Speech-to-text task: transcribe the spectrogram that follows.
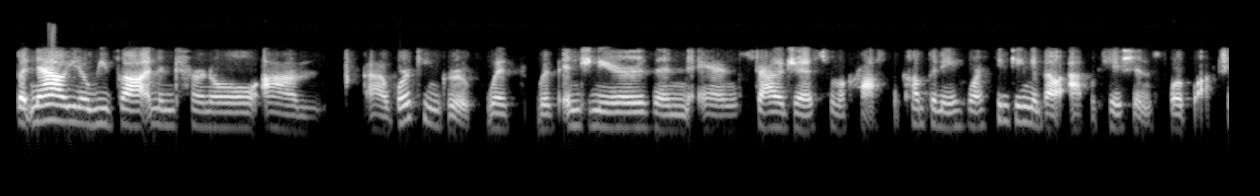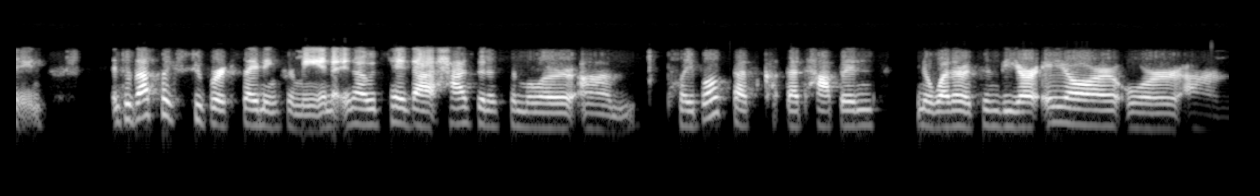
But now, you know, we've got an internal um, uh, working group with with engineers and and strategists from across the company who are thinking about applications for blockchain. And so that's like super exciting for me. And, and I would say that has been a similar um, playbook that's that's happened. You know, whether it's in VR, AR, or um,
